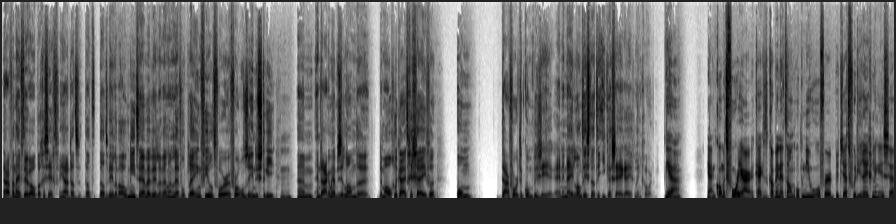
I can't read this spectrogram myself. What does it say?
daarvan heeft Europa gezegd van ja, dat, dat, dat willen we ook niet. Hè. We willen wel een level playing field voor, voor onze industrie. Mm. Um, en daarom hebben ze landen de mogelijkheid gegeven om daarvoor te compenseren. En in Nederland is dat de IKC-regeling geworden. Ja. ja, en komend voorjaar kijkt het kabinet dan opnieuw of er budget voor die regeling is. Hè?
